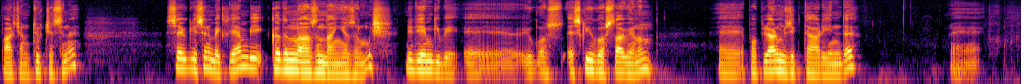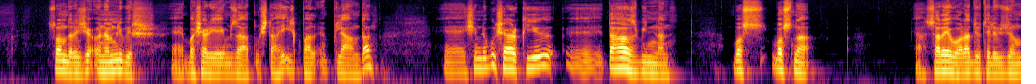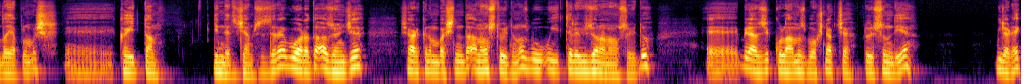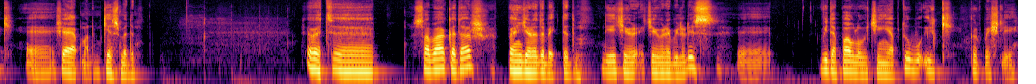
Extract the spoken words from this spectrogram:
parçanın Türkçesini. Sevgilisini bekleyen bir kadının ağzından yazılmış. Dediğim gibi e, Yugos, eski Yugoslavya'nın e, popüler müzik tarihinde e, son derece önemli bir e, başarıya imza atmış daha ilk plandan. E, şimdi bu şarkıyı e, daha az bilinen Bos, Bosna yani Sarajevo Radyo Televizyonu'nda yapılmış kayıttan dinleteceğim sizlere. Bu arada az önce şarkının başında anons duydunuz. Bu, televizyon anonsuydu. Birazcık kulağımız boşnakça duysun diye bilerek şey yapmadım, kesmedim. Evet, e, sabaha kadar pencerede bekledim diye çevir çevirebiliriz. E, Vida Pavlovic'in yaptığı bu ilk 45'liği.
